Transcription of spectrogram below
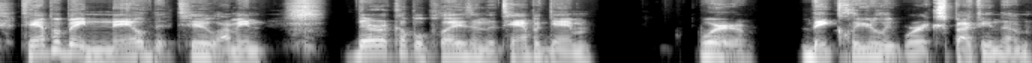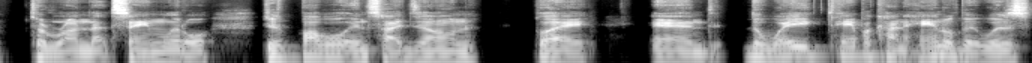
Tampa Bay nailed it too. I mean, there are a couple plays in the Tampa game where they clearly were expecting them to run that same little just bubble inside zone play. And the way Tampa kind of handled it was,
